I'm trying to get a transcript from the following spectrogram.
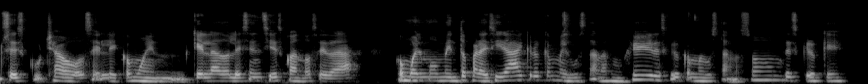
se escucha o se lee como en que la adolescencia es cuando se da como el momento para decir, ay, creo que me gustan las mujeres, creo que me gustan los hombres, creo que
